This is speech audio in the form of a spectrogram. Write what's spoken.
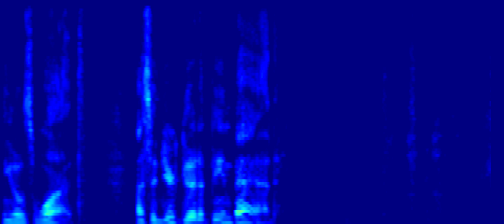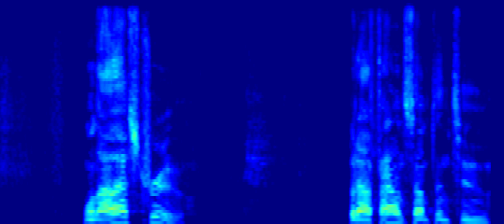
He goes, What? I said, You're good at being bad. well, now that's true. But I found something to,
